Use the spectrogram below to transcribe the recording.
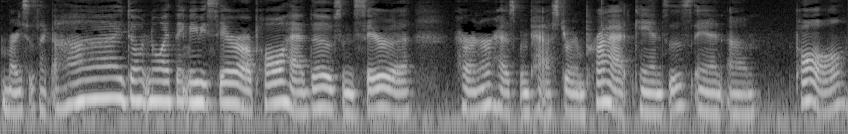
Marissa's like, I don't know. I think maybe Sarah or Paul had those. And Sarah, her and her husband pastor in Pratt, Kansas. And um, Paul,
